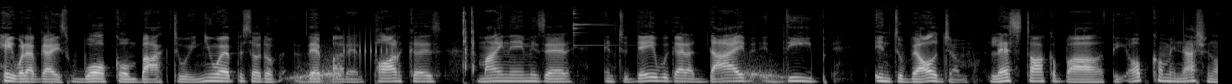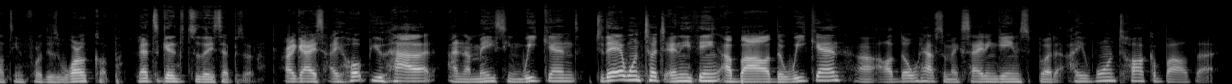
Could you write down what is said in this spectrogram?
Hey, what up, guys? Welcome back to a new episode of The Pared Podcast. My name is Ed, and today we gotta dive deep into Belgium. Let's talk about the upcoming national team for this World Cup. Let's get into today's episode. All right, guys, I hope you had an amazing weekend. Today, I won't touch anything about the weekend, uh, although we have some exciting games, but I won't talk about that.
